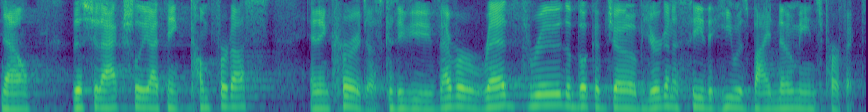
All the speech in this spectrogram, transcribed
Now, this should actually, I think, comfort us and encourage us because if you've ever read through the book of Job, you're going to see that he was by no means perfect.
